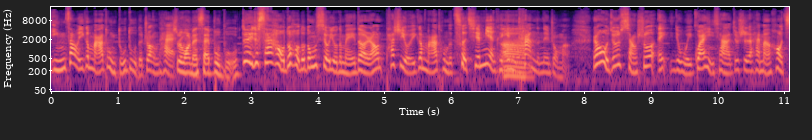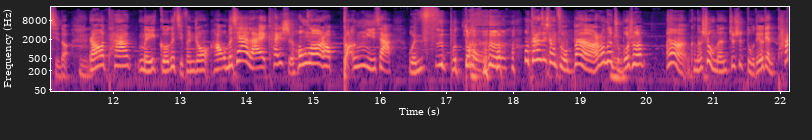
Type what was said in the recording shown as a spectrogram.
营造一个马桶堵堵的状态，是不是往里面塞布布？对，就塞好多好多东西哦，有的没的。然后它是有一个马桶的侧切面可以给你看的那种嘛。然后我就想说，哎，就围观一下，就是还蛮好奇的。然后他没隔个几分钟，好，我们现在来开始轰了，然后嘣一下纹丝不动。我当时在想怎么办啊？然后那主播说。啊，可能是我们就是赌的有点太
